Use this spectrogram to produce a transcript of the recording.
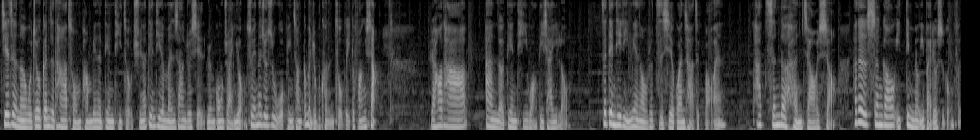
接着呢，我就跟着他从旁边的电梯走去。那电梯的门上就写员工专用，所以那就是我平常根本就不可能走的一个方向。然后他按了电梯往地下一楼，在电梯里面呢，我就仔细的观察这个保安，他真的很娇小，他的身高一定没有一百六十公分。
